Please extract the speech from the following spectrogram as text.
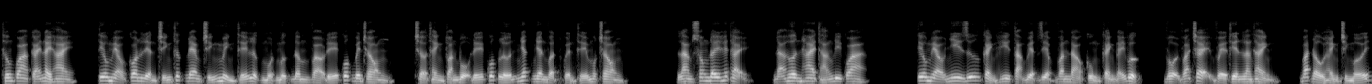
Thông qua cái này hai, tiêu mèo con liền chính thức đem chính mình thế lực một mực đâm vào đế quốc bên trong, trở thành toàn bộ đế quốc lớn nhất nhân vật quyền thế một trong. Làm xong đây hết thảy, đã hơn hai tháng đi qua. Tiêu mèo nhi giữ cảnh hy tạm biệt diệp văn đào cùng cảnh đáy vực, vội vã chạy về thiên lan thành, bắt đầu hành trình mới.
